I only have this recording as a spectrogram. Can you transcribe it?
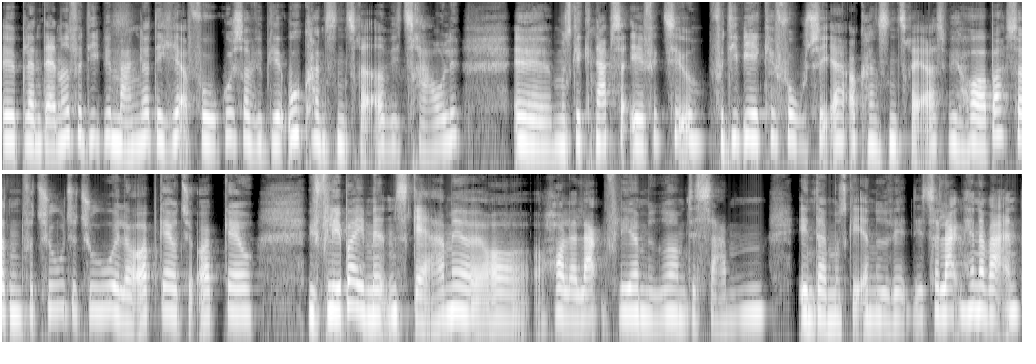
øh, blandt andet, fordi vi mangler det her fokus, og vi bliver ukoncentreret, vi er travle, øh, måske knap så effektive, fordi vi ikke kan fokusere og koncentrere os. Vi hopper sådan fra tue til tue, eller opgave til opgave. Vi flipper imellem skærme og, og holder langt flere møder om det samme, end der måske er nødvendigt. Så langt hen ad vejen,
